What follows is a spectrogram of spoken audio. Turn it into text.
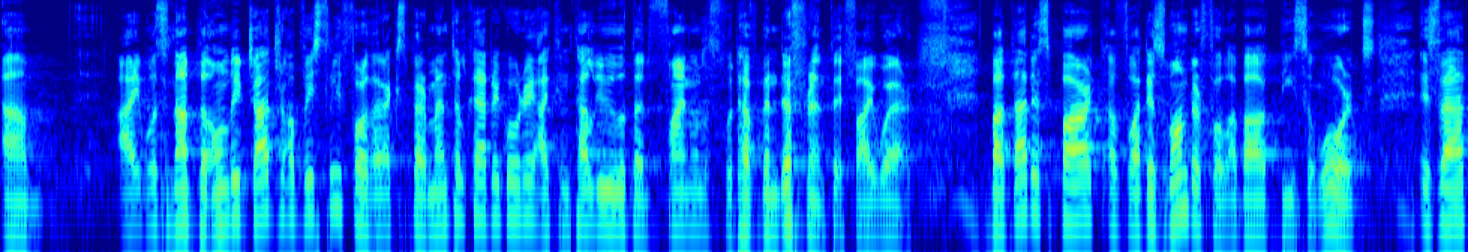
Um, I was not the only judge, obviously, for the experimental category. I can tell you that finalists would have been different if I were. But that is part of what is wonderful about these awards, is that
